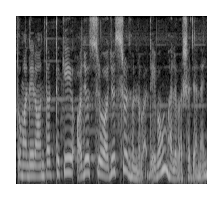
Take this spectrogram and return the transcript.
তোমাদের অন্তর থেকে অজস্র অজস্র ধন্যবাদ এবং ভালোবাসা জানাই।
